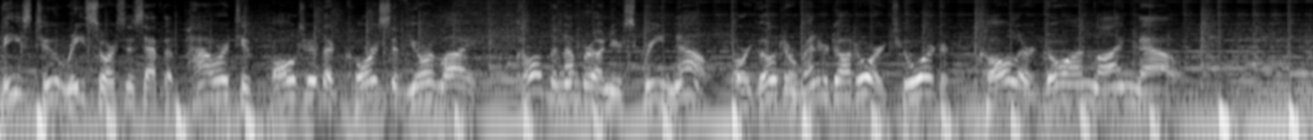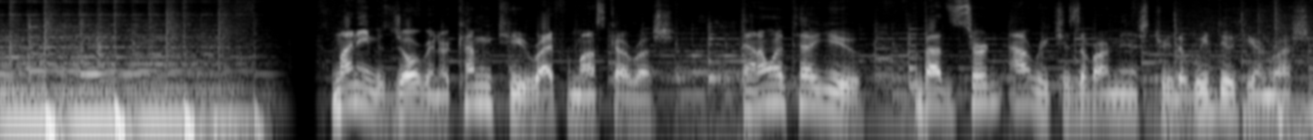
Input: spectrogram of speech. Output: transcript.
These two resources have the power to alter the course of your life. Call the number on your screen now or go to Renner.org to order. Call or go online now. My name is Joel Renner, coming to you right from Moscow, Russia. And I want to tell you about certain outreaches of our ministry that we do here in Russia.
